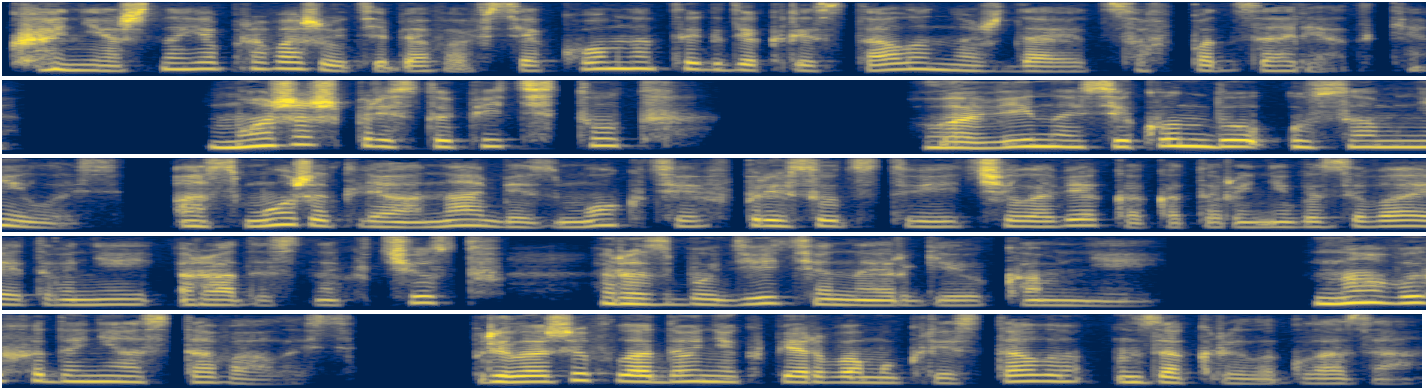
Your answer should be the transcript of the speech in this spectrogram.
«Конечно, я провожу тебя во все комнаты, где кристаллы нуждаются в подзарядке. Можешь приступить тут». Лавина секунду усомнилась, а сможет ли она без Мокти в присутствии человека, который не вызывает в ней радостных чувств, разбудить энергию камней? Но выхода не оставалось. Приложив ладони к первому кристаллу, закрыла глаза.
